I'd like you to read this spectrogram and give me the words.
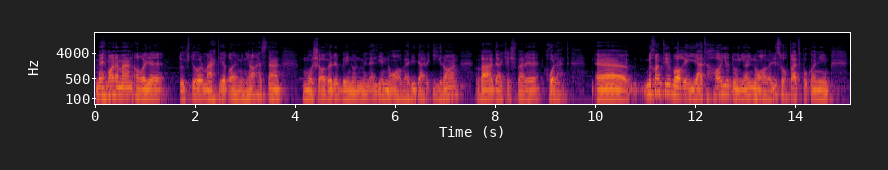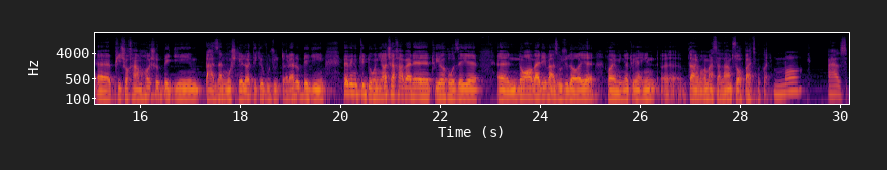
مهمان من آقای دکتر مهدی قائمینی ها هستند مشاور بین المللی نوآوری در ایران و در کشور هلند. می‌خوایم توی واقعیت های دنیای نوآوری صحبت بکنیم پیچ و خمهاشو بگیم بعضا مشکلاتی که وجود داره رو بگیم ببینیم توی دنیا چه خبره توی حوزه نوآوری و از وجود آقای قائمینی توی این در واقع مثلا هم صحبت می‌کنیم. ما از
